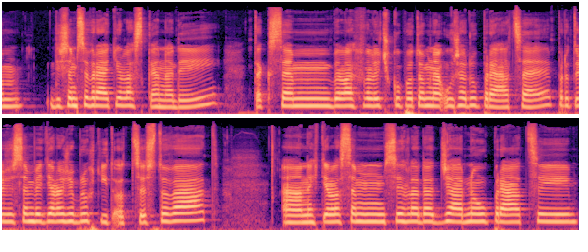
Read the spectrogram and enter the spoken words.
um, když jsem se vrátila z Kanady, tak jsem byla chviličku potom na úřadu práce, protože jsem věděla, že budu chtít odcestovat a nechtěla jsem si hledat žádnou práci,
